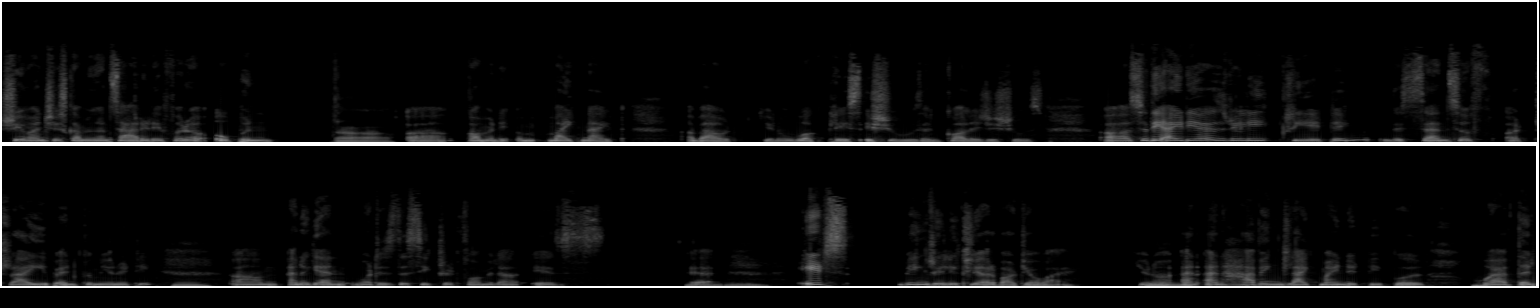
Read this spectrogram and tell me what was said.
Shivansh is coming on Saturday for an open Ah, uh, comedy mic night about you know workplace issues and college issues. Uh, so the idea is really creating this sense of a tribe and community. hmm. Um, and again, what is the secret formula? Is Yeah. Hmm. it's being really clear about your why, you know, Mm. and and having like-minded people who have the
